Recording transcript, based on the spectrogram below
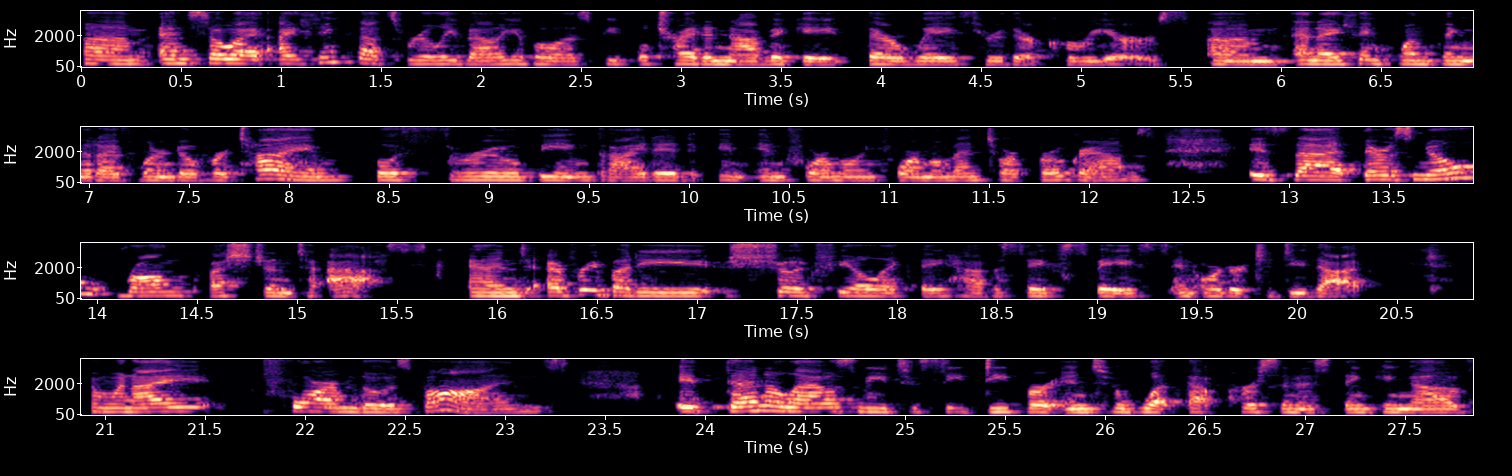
Um, and so I, I, think that's really valuable as people try to navigate their way through their careers. Um, and I think one thing that I've learned over time, both through being guided in informal and formal mentor programs, is that there's no wrong question to ask. And everybody should feel like they have a safe space in order to do that. And when I form those bonds, it then allows me to see deeper into what that person is thinking of,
